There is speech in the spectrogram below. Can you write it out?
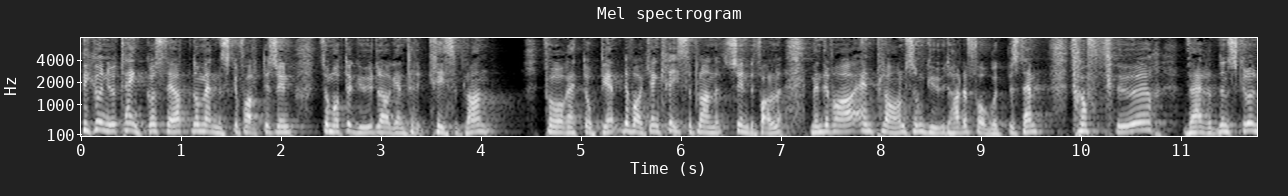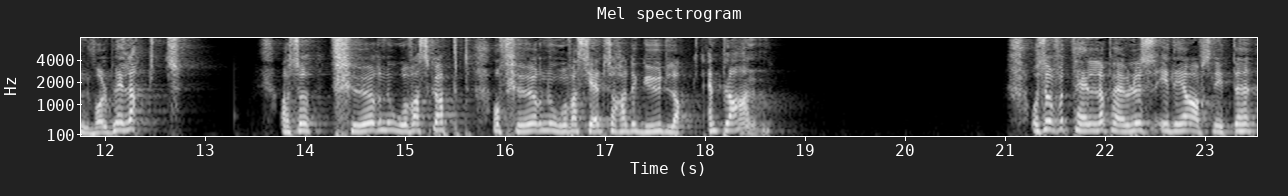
Vi kunne jo tenke oss det at når mennesket falt i synd, så måtte Gud lage en kriseplan for å rette opp igjen. Det var ikke en kriseplan etter syndefallet, men det var en plan som Gud hadde forutbestemt fra før verdens grunnvoll ble lagt. Altså, Før noe var skapt, og før noe var skjedd, så hadde Gud lagt en plan. Og så forteller Paulus i det avsnittet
